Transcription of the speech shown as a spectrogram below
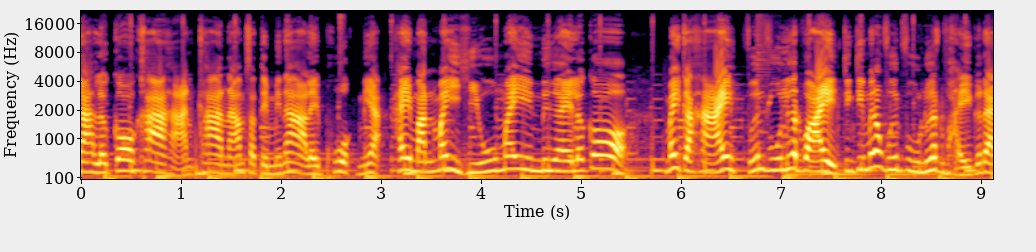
นะ แล้วก็ค่าอาหารค่าน้ำสเตมิน่าอะไรพวกเนี้ยให้มันไม่หิวไม่เหนื่อยแล้วก็ไม่กระหายฟื้นฟูเลือดไว จริง ๆ ไม่ต้องฟื้นฟูเลือดไวก็ได้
